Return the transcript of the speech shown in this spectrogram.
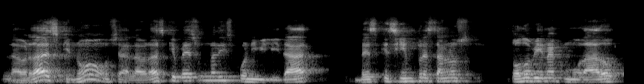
La verdad es que no, o sea, la verdad es que ves una disponibilidad ves que siempre están los, todo bien acomodado.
